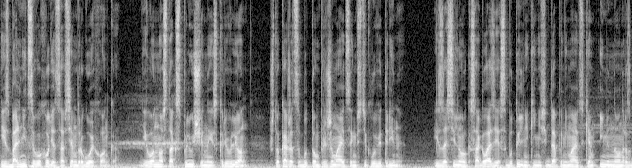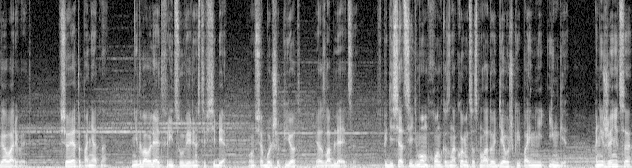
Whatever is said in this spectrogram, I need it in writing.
Из больницы выходит совсем другой Хонка. Его нос так сплющен и искривлен, что кажется, будто он прижимается им к стеклу витрины. Из-за сильного косоглазия собутыльники не всегда понимают, с кем именно он разговаривает. Все это, понятно, не добавляет фрицу уверенности в себе. Он все больше пьет и озлобляется. В 57-м Хонка знакомится с молодой девушкой по имени Инге. Они женятся,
